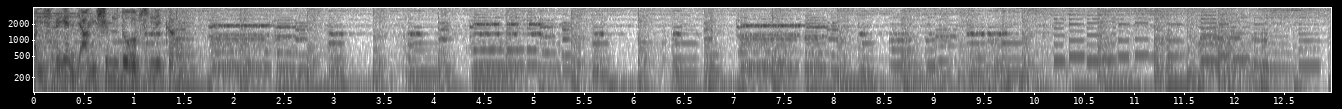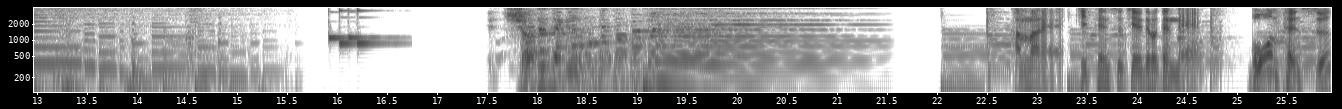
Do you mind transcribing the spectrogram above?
당신에겐 양심도 없습니까? 간만에 디펜스 제대로 됐네. 모험 펜스?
